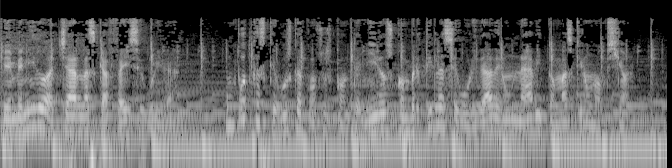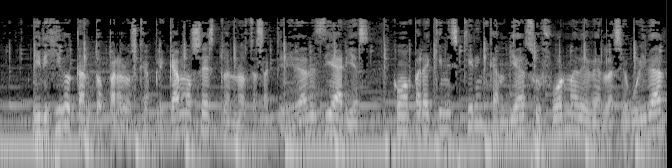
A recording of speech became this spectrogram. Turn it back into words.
Bienvenido a Charlas Café y Seguridad, un podcast que busca con sus contenidos convertir la seguridad en un hábito más que una opción dirigido tanto para los que aplicamos esto en nuestras actividades diarias como para quienes quieren cambiar su forma de ver la seguridad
